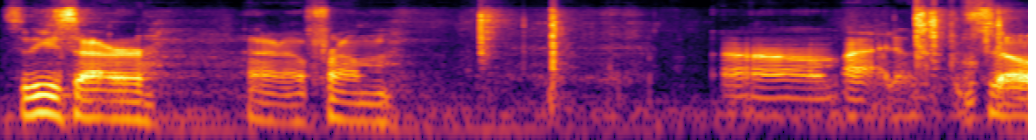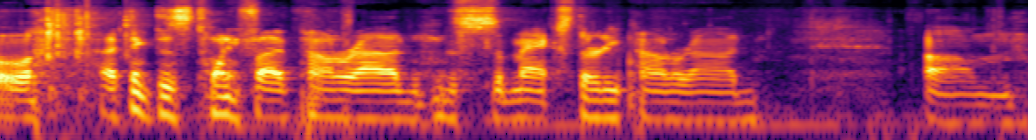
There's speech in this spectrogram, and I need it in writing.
So these are, I don't know, from um, I don't. So I think this is 25 pound rod. This is a max 30 pound rod. Um,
